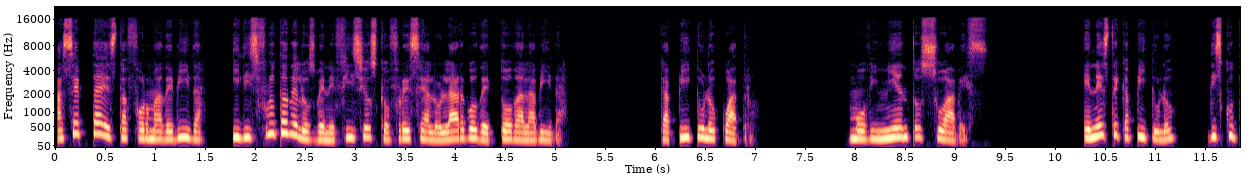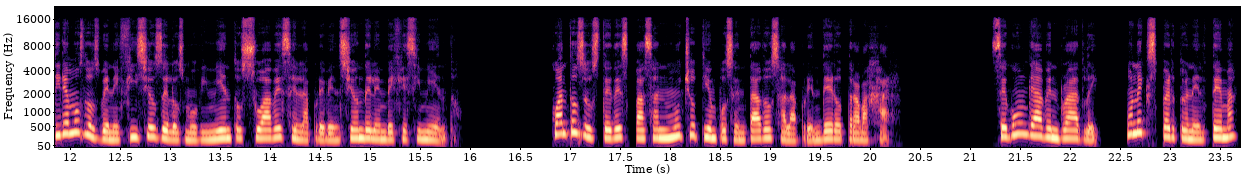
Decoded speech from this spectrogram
Acepta esta forma de vida y disfruta de los beneficios que ofrece a lo largo de toda la vida. Capítulo 4. Movimientos suaves. En este capítulo, discutiremos los beneficios de los movimientos suaves en la prevención del envejecimiento. ¿Cuántos de ustedes pasan mucho tiempo sentados al aprender o trabajar? Según Gavin Bradley, un experto en el tema,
